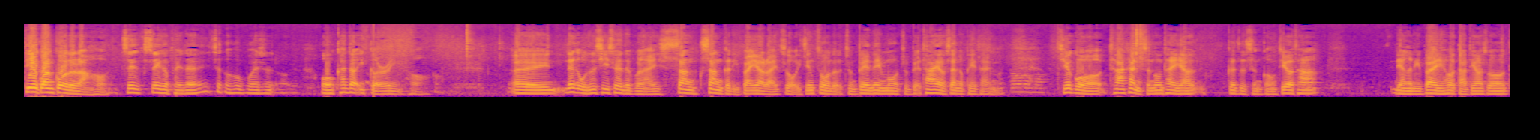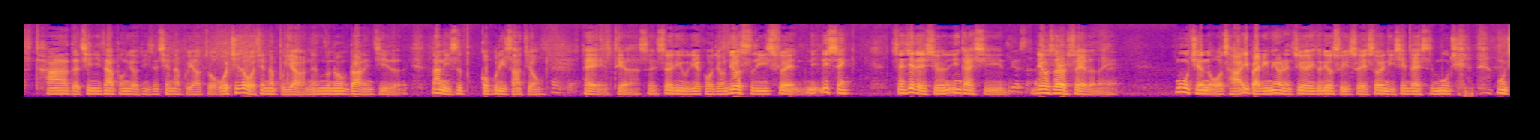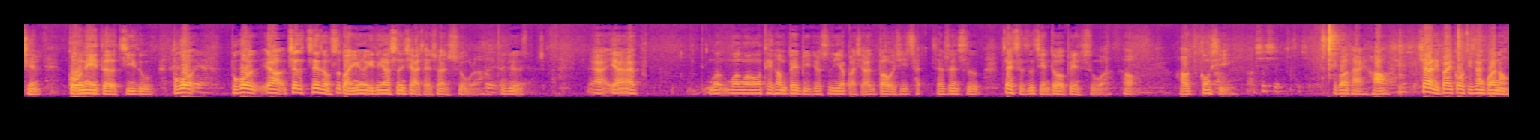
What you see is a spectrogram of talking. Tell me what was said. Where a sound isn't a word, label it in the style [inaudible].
第二关过了啦哈，这这个胚胎，哎，这个会不会是？我看到一个而已哈。呃，那个五十七岁的本来上上个礼拜要来做，已经做了准备内幕，准备他还有三个胚胎嘛。结果他看你成功，他也要跟着成功。结果他两个礼拜以后打电话说，他的亲戚、他朋友一直劝他不要做。我其实我劝他不要，那么那么大年纪了，那你是狗不理沙中。嘿，对了，所以所以你有叶口中六十一岁，你你生生这个时候应该是六十二岁了呢。目前我查一百零六年只有一个六十一岁，所以你现在是目前 [laughs] 目前国内的记录。不过不过要这个这种试管婴儿一定要生下来才算数了。这就要要我我我我 take on baby 就是要把小孩子抱回去才才算是，在此之前都有变数啊。好，好恭喜。好谢谢谢谢。七胞胎好，下个礼拜过第三关哦。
